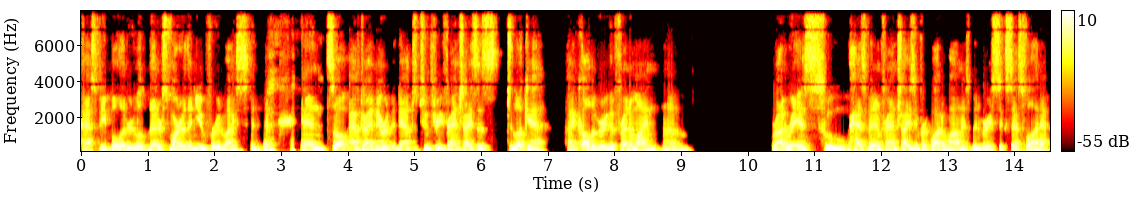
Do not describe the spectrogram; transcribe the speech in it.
ask people that are that are smarter than you for advice. and so after I narrowed it down to two, three franchises to look at, I called a very good friend of mine, um, Rod Reyes, who has been in franchising for quite a while and has been very successful at it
